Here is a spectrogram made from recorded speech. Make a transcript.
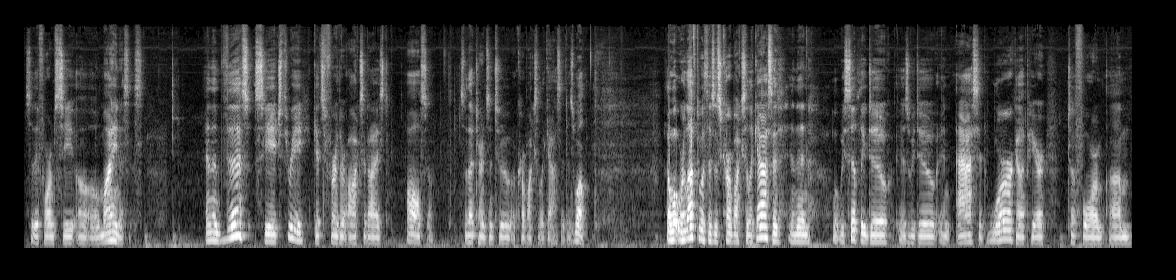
So they form COO minuses. And then this CH3 gets further oxidized also. So that turns into a carboxylic acid as well. And what we're left with is this carboxylic acid, and then what we simply do is we do an acid workup here to form um,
